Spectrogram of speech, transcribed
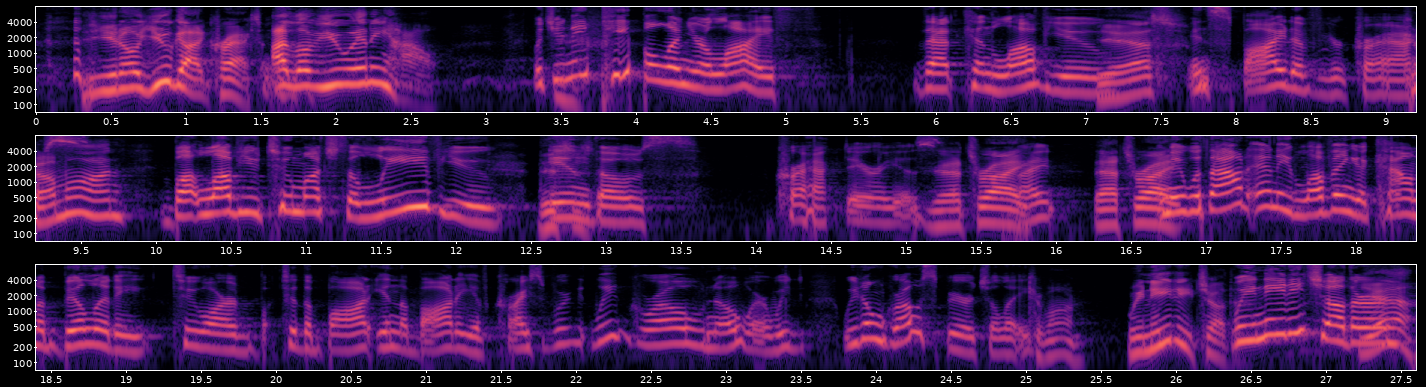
you know, you got cracks. I love you anyhow. but you need people in your life that can love you Yes. in spite of your cracks. Come on. But love you too much to leave you This in is- those cracked areas. That's right. Right? That's right. I mean, without any loving accountability to our to the body in the body of Christ, we we grow nowhere. We we don't grow spiritually. Come on. We need each other. We need each other. Yeah.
